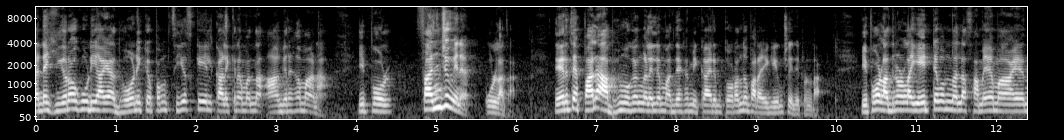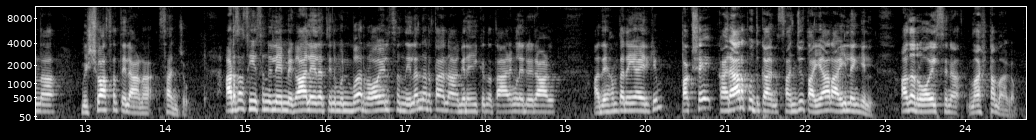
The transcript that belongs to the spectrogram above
തന്റെ ഹീറോ കൂടിയായ ധോണിക്കൊപ്പം സി എസ് കെയിൽ കളിക്കണമെന്ന ആഗ്രഹമാണ് ഇപ്പോൾ സഞ്ജുവിന് ഉള്ളത്. നേരത്തെ പല അഭിമുഖങ്ങളിലും അദ്ദേഹം ഇക്കാര്യം തുറന്നു പറയുകയും ചെയ്തിട്ടുണ്ട്. ഇപ്പോൾ അതിനുള്ള ഏറ്റവും നല്ല സമയമായെന്ന വിശ്വാസത്തിലാണ് സഞ്ജു. അടുത്ത സീസണിലെ മെഗാലേലത്തിന് മുൻപ് റോയൽസ് നിലനിർത്താൻ ആഗ്രഹിക്കുന്ന താരങ്ങളിൽ ഒരാൾ അദ്ദേഹം തന്നെയായിരിക്കും. പക്ഷേ കരാർ പുതുക്കാൻ സഞ്ജു തയ്യാറായില്ലെങ്കിൽ അത് റോയൽസിന് നഷ്ടമാകും.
